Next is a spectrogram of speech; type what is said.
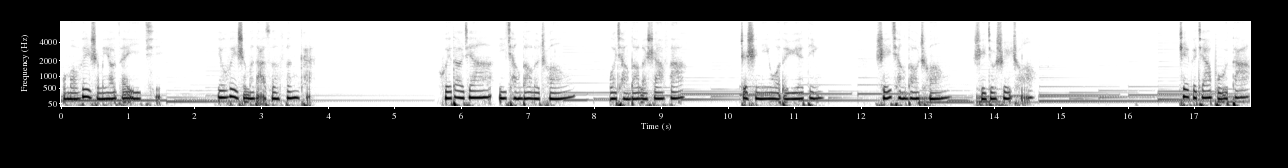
我们为什么要在一起，又为什么打算分开。回到家，你抢到了床，我抢到了沙发，这是你我的约定，谁抢到床，谁就睡床。这个家不大。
